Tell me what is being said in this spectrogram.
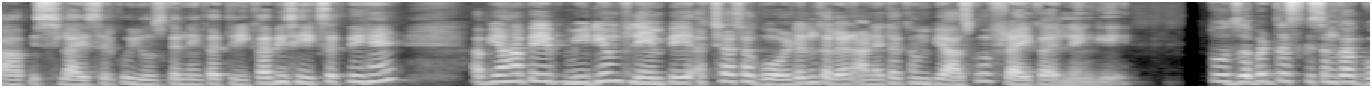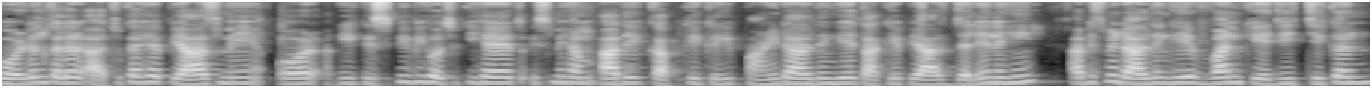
आप इस स्लाइसर को यूज़ करने का तरीका भी सीख सकते हैं। अब यहाँ पे मीडियम फ्लेम पे अच्छा सा गोल्डन कलर आने तक हम प्याज को फ्राई कर लेंगे। तो ज़बरदस्त किस्म का गोल्डन कलर आ चुका है प्याज में और ये क्रिस्पी भी हो चुकी है तो इसमें हम आधे कप के करीब पानी डाल देंगे ताकि प्याज जले नहीं। अब इसमें डाल देंगे वन के जी चिकन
